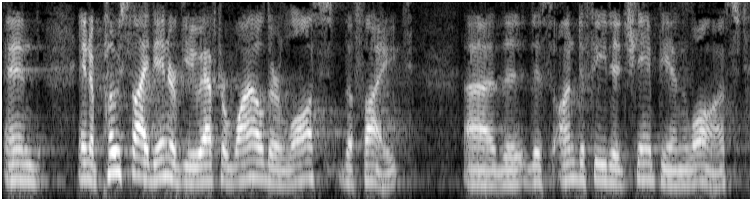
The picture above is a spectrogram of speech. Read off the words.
And in a post fight interview, after Wilder lost the fight, uh, the, this undefeated champion lost.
